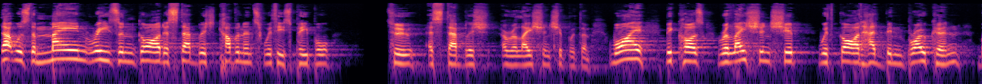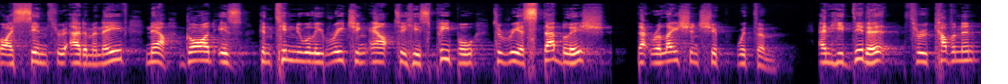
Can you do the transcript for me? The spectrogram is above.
That was the main reason God established covenants with his people to establish a relationship with them. Why? Because relationship with God had been broken by sin through Adam and Eve. Now, God is continually reaching out to his people to reestablish that relationship with them. And he did it through covenant,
